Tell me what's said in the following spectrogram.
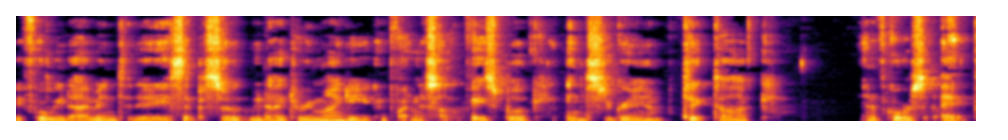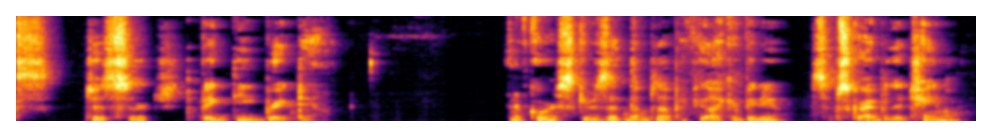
Before we dive into today's episode, we'd like to remind you you can find us on Facebook, Instagram, TikTok, and of course X. Just search the Big D Breakdown. And of course, give us a thumbs up if you like our video, subscribe to the channel,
